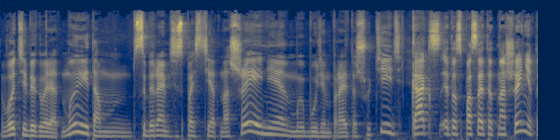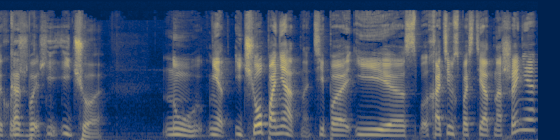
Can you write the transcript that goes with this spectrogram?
Вот тебе говорят, мы там собираемся спасти отношения, мы будем про это шутить. Как это спасает отношения, ты хочешь Как бы и, и чё? Ну, нет, и чё понятно. Типа, и э, хотим спасти отношения,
